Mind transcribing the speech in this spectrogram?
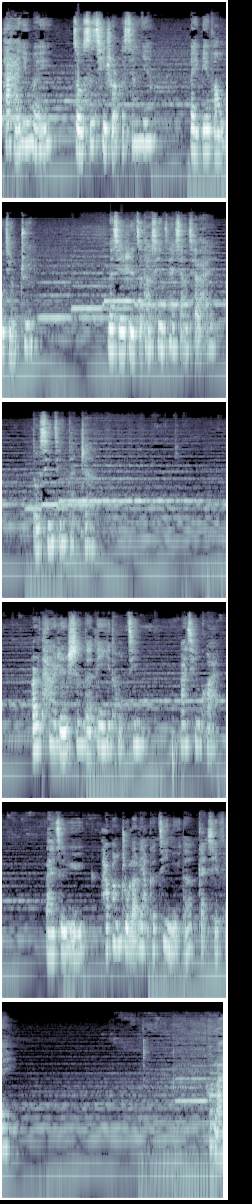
他还因为走私汽水和香烟，被边防武警追。那些日子到现在想起来，都心惊胆战。而他人生的第一桶金，八千块，来自于他帮助了两个妓女的感谢费。后来，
